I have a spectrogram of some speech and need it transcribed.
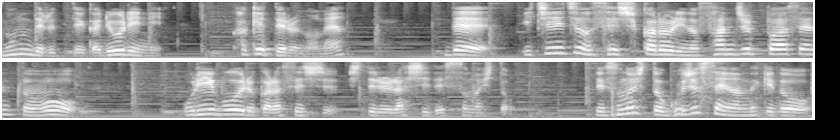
飲んでるっていうか料理にかけてるのね。で1日の摂取カロリーの30%をオリーブオイルから摂取してるらしいですその人。でその人50歳なんだけど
